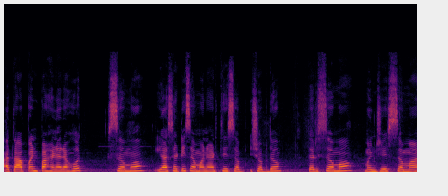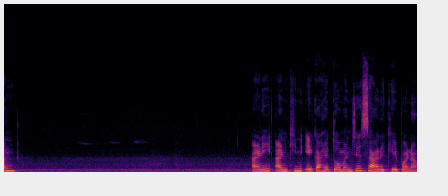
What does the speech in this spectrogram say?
आता आपण पाहणार आहोत सम यासाठी समानार्थी सब शब्द. तर सम म्हणजे समान आणि आणखीन एक आहे तो म्हणजे सारखेपणा.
